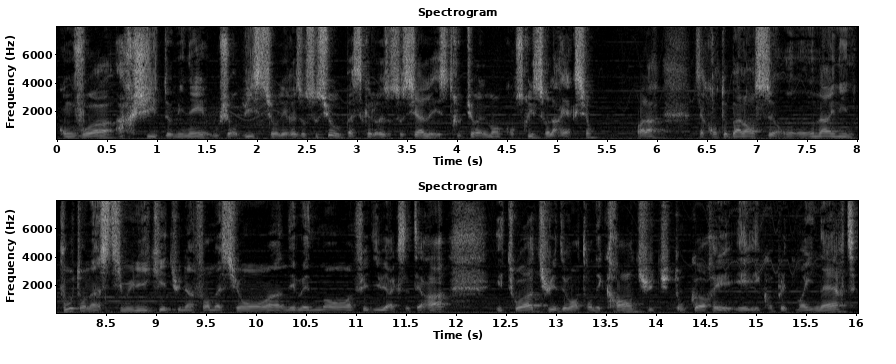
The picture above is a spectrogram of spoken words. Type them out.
qu'on voit archi dominer aujourd'hui sur les réseaux sociaux, parce que le réseau social est structurellement construit sur la réaction. Voilà, c'est-à-dire qu'on te balance, on, on, a un input, on a un stimuli qui est une information, un événement, un fait divers, etc. Et toi, tu es devant ton écran, tu, tu ton corps est, est, complètement inerte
